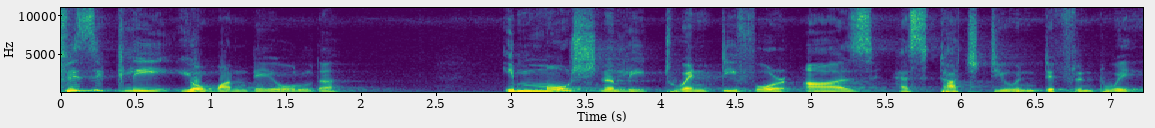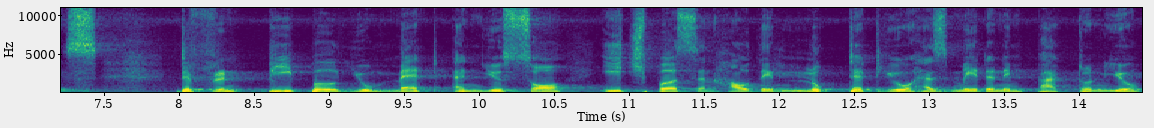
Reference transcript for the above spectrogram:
Physically, you're one day older. Emotionally, 24 hours has touched you in different ways different people you met and you saw, each person, how they looked at you has made an impact on you.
